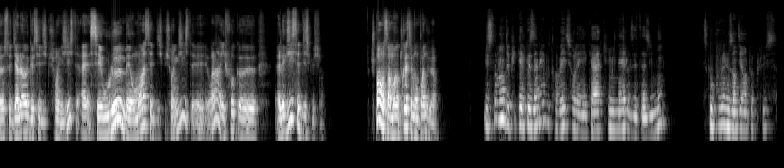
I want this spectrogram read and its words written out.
euh, ce dialogue, ces discussions existent. Eh, C'est houleux, mais au moins cette discussion existe. Et voilà, il faut qu'elle existe, cette discussion. Je pense, hein, en tout cas, c'est mon point de vue. hein. Justement, depuis quelques années, vous travaillez sur les carrières criminelles aux États-Unis. Est-ce que vous pouvez nous en dire un peu plus?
